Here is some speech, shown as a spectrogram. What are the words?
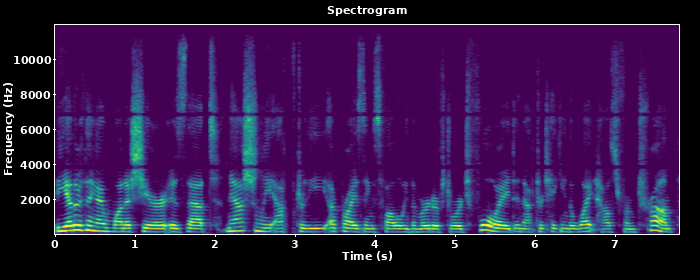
The other thing I want to share is that nationally, after the uprisings following the murder of George Floyd and after taking the White House from Trump,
